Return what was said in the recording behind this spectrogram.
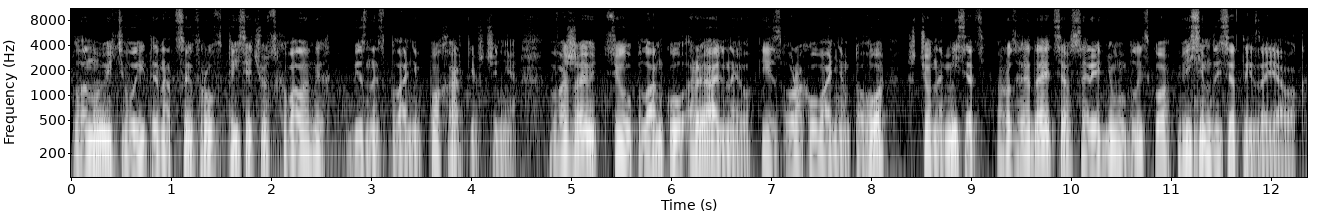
планують вийти на цифру в тисячу схвалених бізнес-планів по Харківщині. Вважають цю планку реальною із урахуванням того, що на місяць розглядається в середньому близько 80 заявок.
